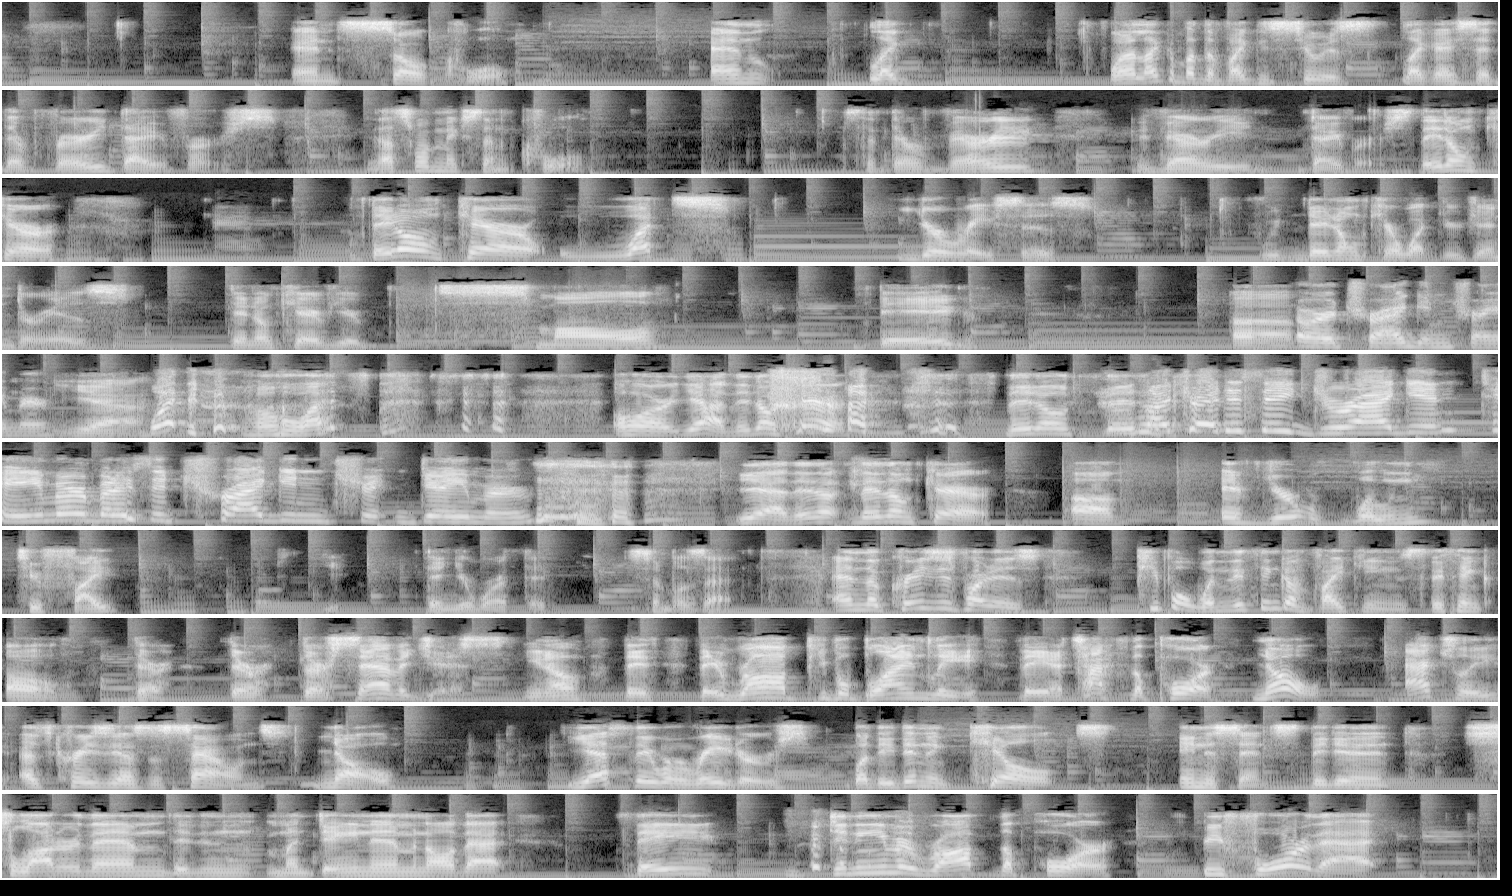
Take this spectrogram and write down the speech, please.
And so cool. And like, what I like about the Vikings too is, like I said, they're very diverse. And that's what makes them cool. Is that they're very, very diverse. They don't care they don't care what your race is. They don't care what your gender is. They don't care if you're small, big. Uh, Or a dragon trainer. yeah. What? Oh, what? or yeah, they don't care. they don't. They I don't. tried to say dragon tamer, but I said dragon tra- damer. yeah, they don't. They don't care. Um, if you're willing to fight, you, then you're worth it. Simple as that. And the craziest part is, people when they think of Vikings, they think, oh, they're they're they're savages. You know, they they rob people blindly. They attack the poor. No, actually, as crazy as this sounds, no. Yes, they were raiders, but they didn't kill innocents. They didn't slaughter them. They didn't mundane them and all that. They didn't even rob the poor. Before that,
